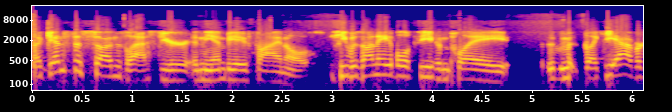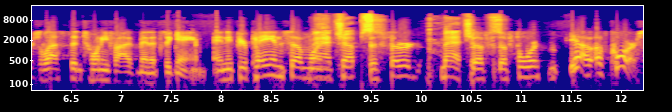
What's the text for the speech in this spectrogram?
against the Suns last year in the NBA Finals, he was unable to even play. Like he averaged less than 25 minutes a game, and if you're paying someone Matchups. the third Matchups. the, the fourth, yeah, of course.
